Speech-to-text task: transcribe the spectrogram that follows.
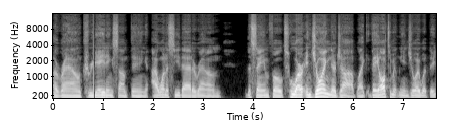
around creating something. I want to see that around the same folks who are enjoying their job. Like they ultimately enjoy what they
